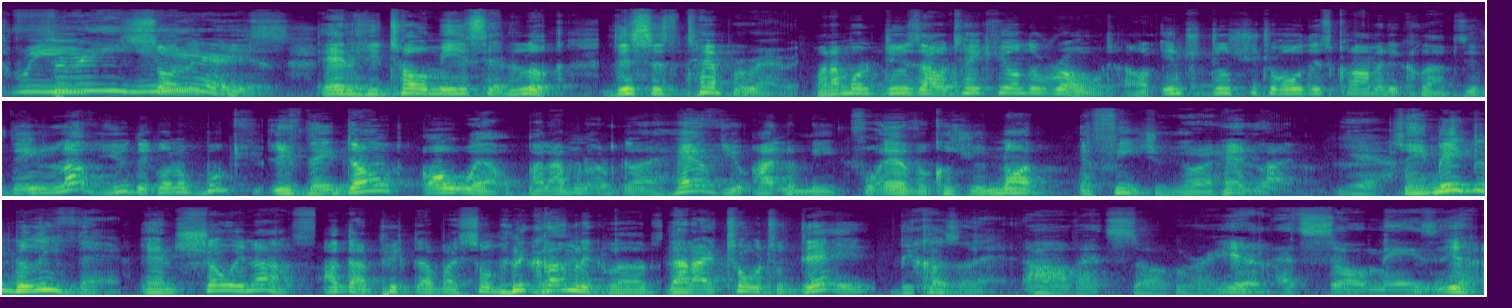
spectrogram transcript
three, Three solid years. years. And he told me, he said, look, this is temporary. What I'm going to do is I'll take you on the road. I'll introduce you to all these comedy clubs. If they love you, they're going to book you. If they don't, oh well. But I'm not going to have you under me forever because you're not a feature. You're a headliner. Yeah. So he made me believe that. And sure enough, I got picked up by so many comedy clubs that I tour today because of that. Oh, that's so great. Yeah. That's so amazing. Yeah.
